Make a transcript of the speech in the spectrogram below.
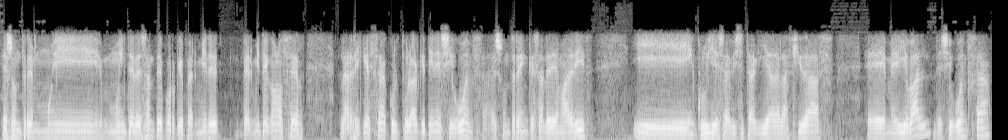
Es un tren muy muy interesante porque permite permite conocer la riqueza cultural que tiene Sigüenza. Es un tren que sale de Madrid y incluye esa visita guiada a la ciudad eh, medieval de Sigüenza,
